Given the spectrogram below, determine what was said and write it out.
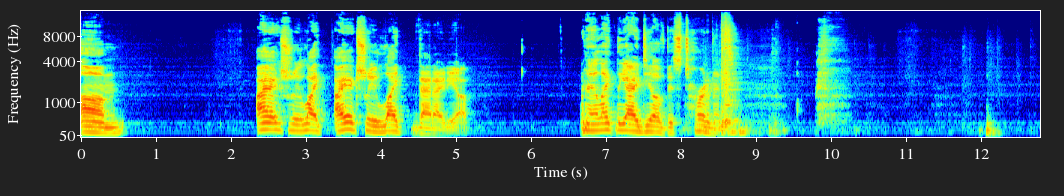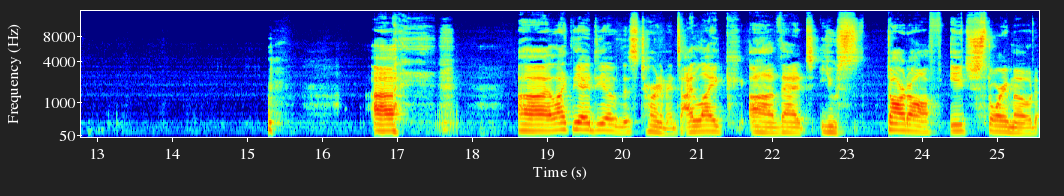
Um, I actually like I actually like that idea, and I like the idea of this tournament. uh, uh, I like the idea of this tournament. I like uh, that you start off each story mode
